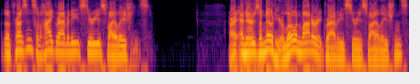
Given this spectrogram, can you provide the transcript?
the presence of high gravity serious violations. All right, and there's a note here low and moderate gravity serious violations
